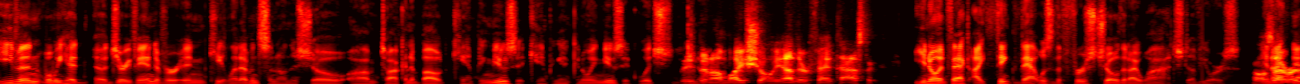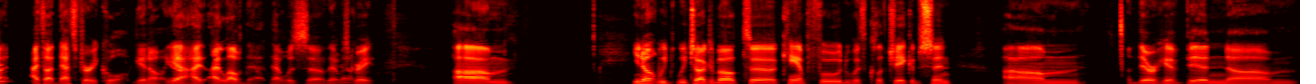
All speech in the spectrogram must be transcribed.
even when we had uh, Jerry Vandiver and Caitlin Evanson on the show, um, talking about camping music, camping and canoeing music, which They've you know, been on my show. Yeah, they're fantastic. you know, in fact, I think that was the first show that I watched of yours. Oh, is And I that right? Thought, I thought that's very cool. You know, yeah, Yeah. I, I love that. That was uh, that was Yeah. great. Um, you know, we we talked about uh, camp food with Cliff Jacobson. Um, there have been um,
